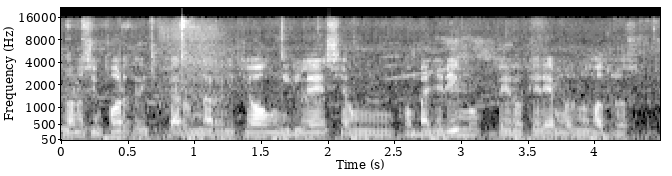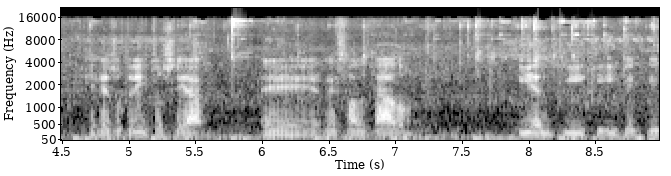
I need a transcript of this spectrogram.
No nos importa disfrutar una religión, una iglesia, un compañerismo, pero queremos nosotros que Jesucristo sea eh, resaltado y, que, que,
